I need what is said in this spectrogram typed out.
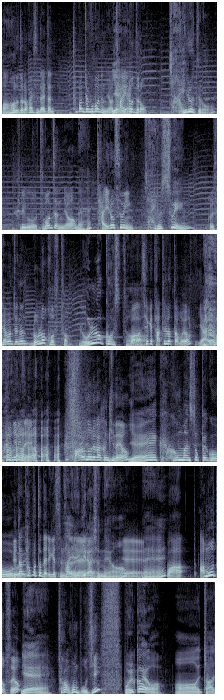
어허. 고르도록 하겠습니다. 일단 첫 번째 후보는요 예, 자이로 예. 드롭 자이로 들어. 그리고 두 번째는요 네. 자이로 스윙 자이로 스윙. 그리고 세 번째는 롤러코스터. 롤러코스터. 와 세 개 다 틀렸다고요? 야 이거 큰일이네. 바로 노래가 끊기네요. 예, 그것만 쏙 빼고. 일단 턱부터 내리겠습니다. 다 얘기를 예. 하셨네요. 예. 네. 와 아무것도 없어요? 예. 잠깐 그럼 뭐지? 뭘까요? 어, 자,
